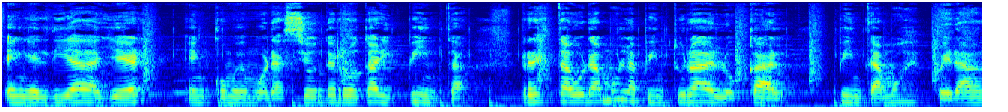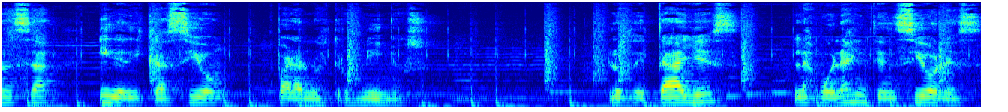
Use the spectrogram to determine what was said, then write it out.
En el día de ayer, en conmemoración de Rotary Pinta, restauramos la pintura del local, pintamos esperanza y dedicación para nuestros niños. Los detalles, las buenas intenciones,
